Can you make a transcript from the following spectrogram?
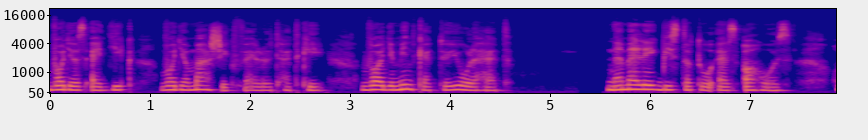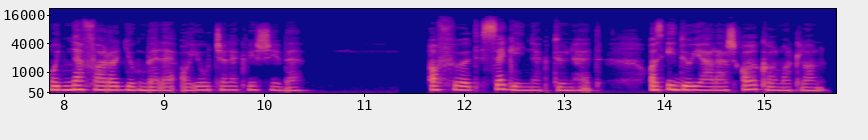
Vagy az egyik, vagy a másik fejlődhet ki, vagy mindkettő jó lehet. Nem elég biztató ez ahhoz, hogy ne fáradjunk bele a jó cselekvésébe? A föld szegénynek tűnhet, az időjárás alkalmatlan,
